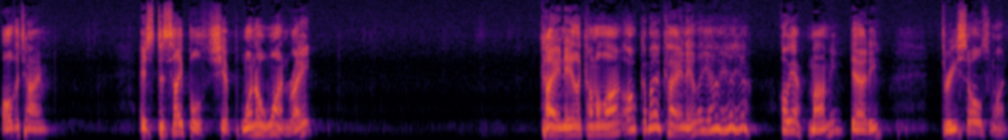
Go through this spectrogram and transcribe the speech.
all the time. It's discipleship 101, right? Kai and Ayla come along. Oh, come on, Kai and Ayla. Yeah, yeah, yeah. Oh, yeah. Mommy, daddy, three souls, one.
